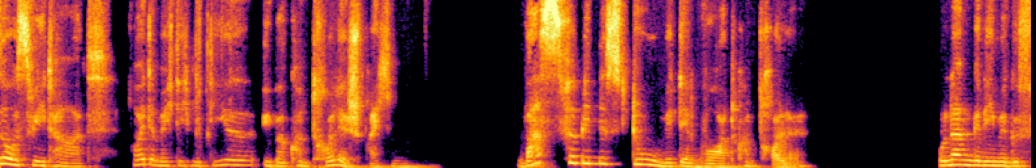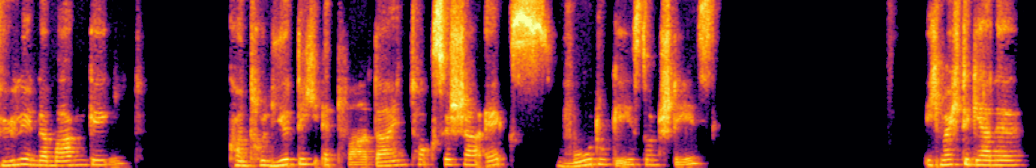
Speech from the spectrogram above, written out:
So, Sweetheart, heute möchte ich mit dir über Kontrolle sprechen. Was verbindest du mit dem Wort Kontrolle? Unangenehme Gefühle in der Magengegend? Kontrolliert dich etwa dein toxischer Ex, wo du gehst und stehst? Ich möchte gerne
